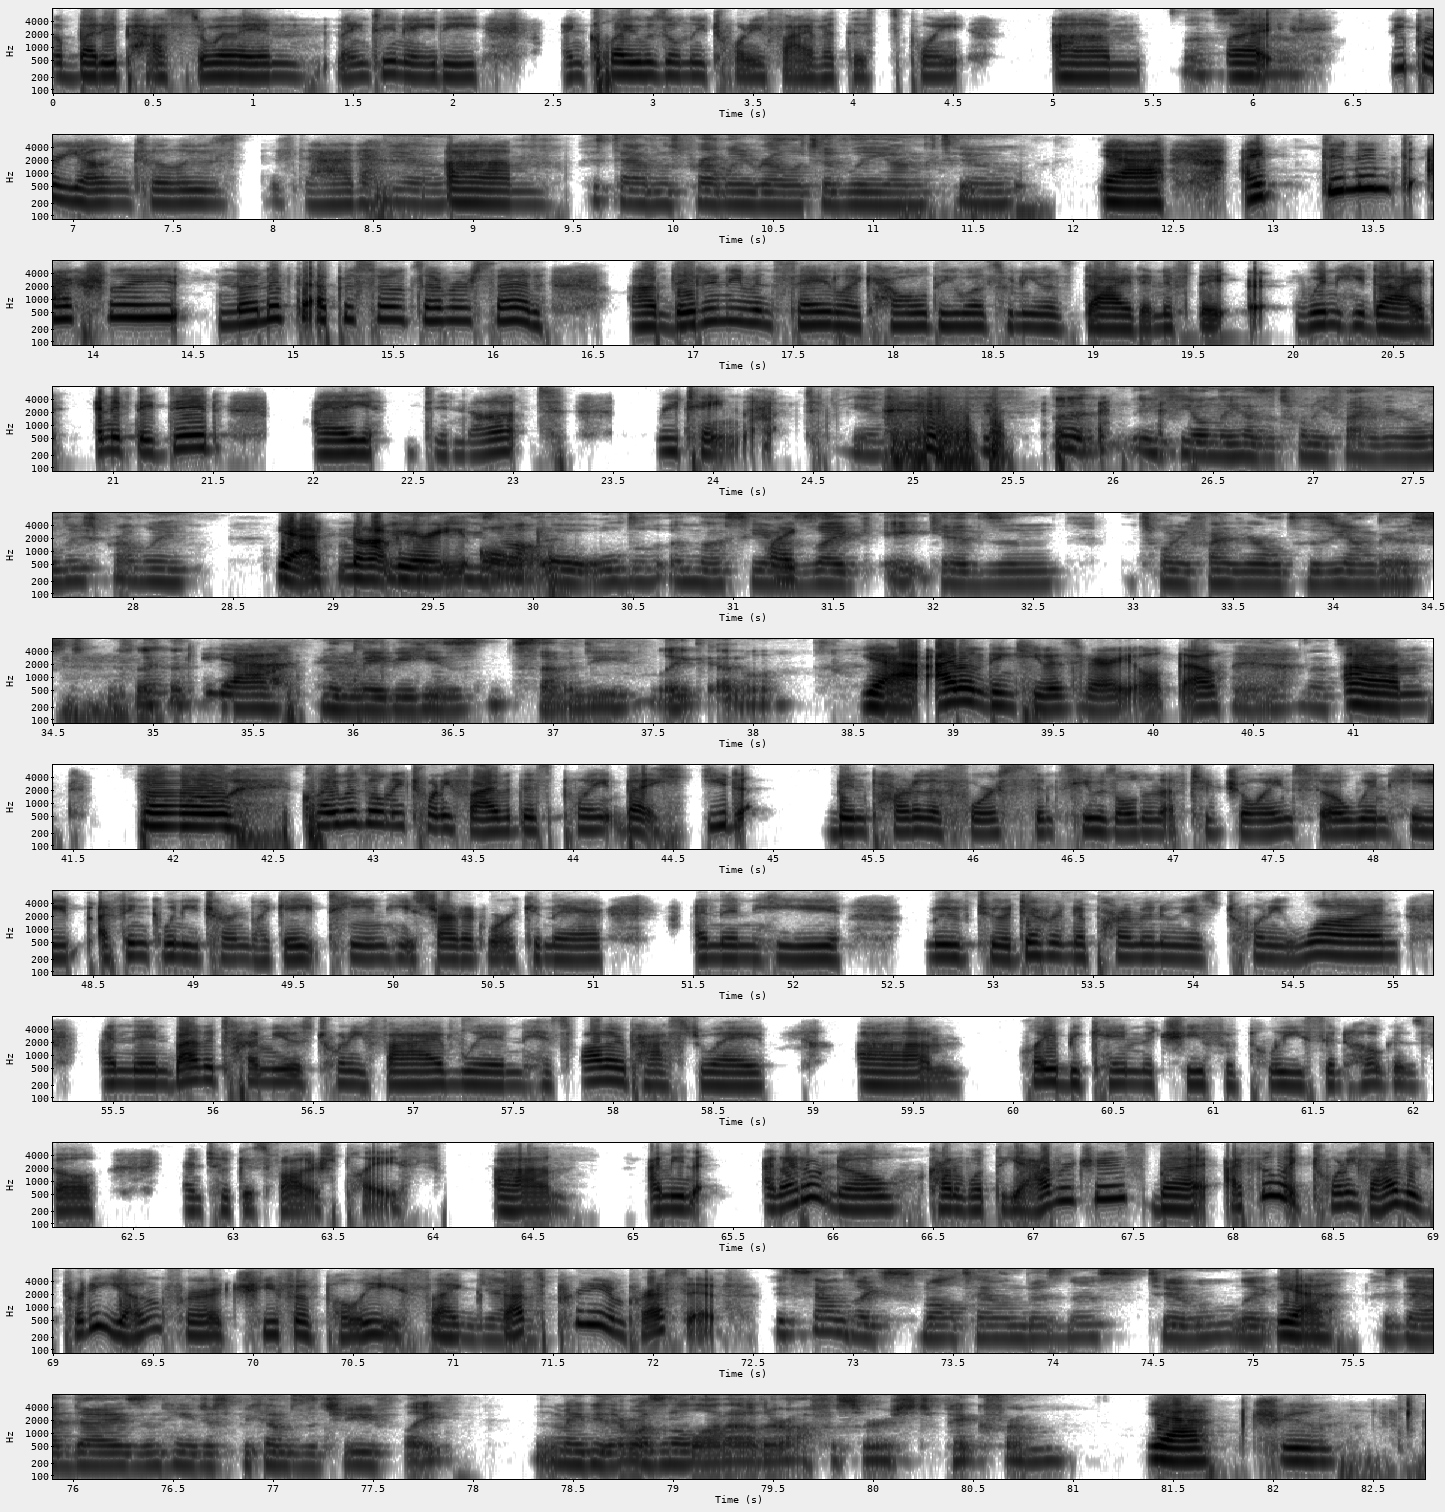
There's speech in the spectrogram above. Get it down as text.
Buddy passed away in 1980, and Clay was only 25 at this point. Um, That's But- sad. super young to lose his dad. Yeah. Um, His dad was probably relatively young too. Yeah, I didn't actually. None of the episodes ever said. Um, they didn't even say like how old he was when he was died, and if they er, when he died, and if they did, I did not retain that. Yeah. that. But if he only has a 25 year old, he's probably yeah, not he- very he's old. not old unless he has like eight kids and 25 year old's his youngest. Yeah, then maybe he's 70. Like, I don't know. yeah. I don't think he was very old though. Yeah, that's Um, so Clay was only 25 at this point, but he'd been part of the force since he was old enough to join. So when he, I think when he turned like 18, he started working there. And then he moved to a different department when he was 21. And then by the time he was 25, when his father passed away, um, Clay became the chief of police in Hogansville and took his father's place. Um, I mean, and I don't know kind of what the average is, but I feel like 25 is pretty young for a chief of police. Like, Yeah. that's pretty impressive. it sounds like small town business too. Like, Yeah. his dad dies and he just becomes the chief. Like, maybe there wasn't a lot of other officers to pick from. Yeah, true.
